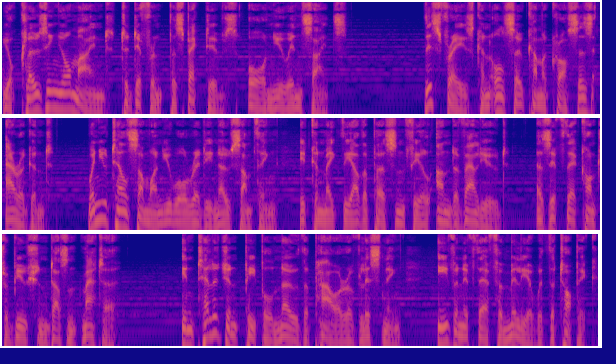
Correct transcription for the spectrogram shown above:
you're closing your mind to different perspectives or new insights. This phrase can also come across as arrogant. When you tell someone you already know something, it can make the other person feel undervalued, as if their contribution doesn't matter. Intelligent people know the power of listening even if they're familiar with the topic.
